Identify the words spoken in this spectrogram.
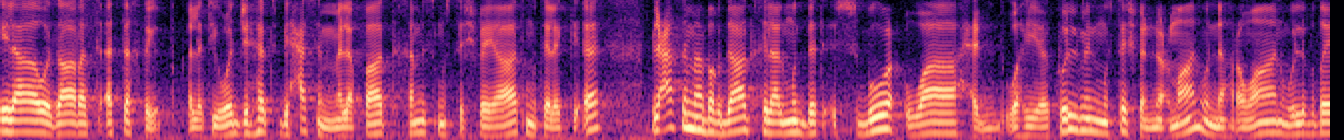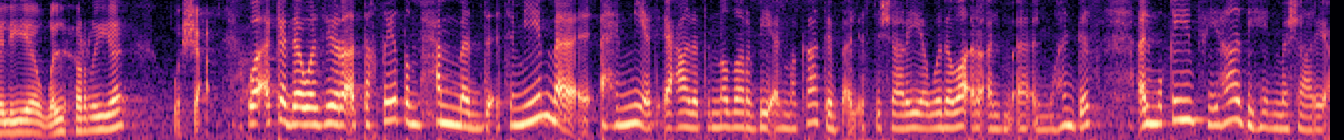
إلى وزارة التخطيط التي وجهت بحسم ملفات خمس مستشفيات متلكئة بالعاصمة بغداد خلال مدة أسبوع واحد وهي كل من مستشفى النعمان والنهروان والفضيلية والحرية والشعب. وأكد وزير التخطيط محمد تميم أهمية إعادة النظر بالمكاتب الاستشارية ودوائر المهندس المقيم في هذه المشاريع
